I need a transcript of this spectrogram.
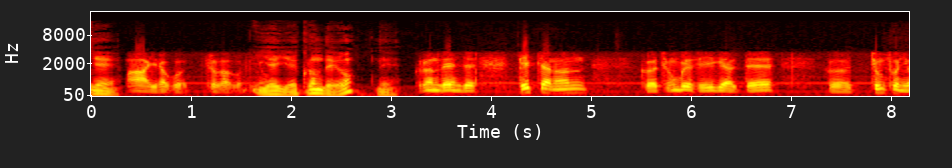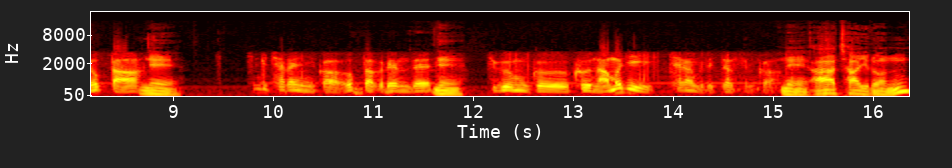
예. 마이라고 들어가거든요. 예, 예. 그런데요. 네. 그런데 이제 배자는 그 정부에서 얘기할 때 그 정톤이 없다. 네. 신규 차량이니까 없다 그랬는데 네. 지금 그, 그 나머지 차량들 있지 않습니까? 네. 아, 자, 이런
